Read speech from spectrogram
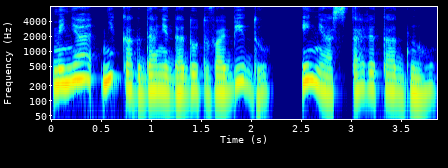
Меня никогда не дадут в обиду и не оставят одну.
